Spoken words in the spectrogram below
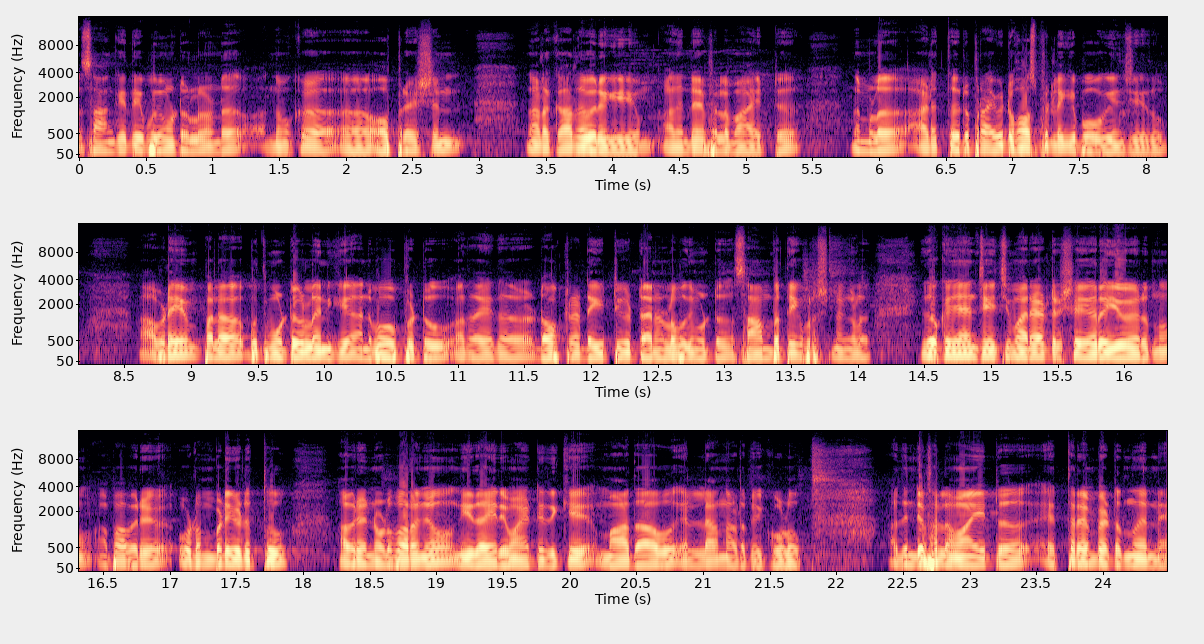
സാങ്കേതിക ബുദ്ധിമുട്ടുകളുണ്ട്. നമുക്ക് ഓപ്പറേഷൻ നടക്കാതെ വരികയും അതിന്റെ ഫലമായിട്ട് നമ്മൾ അടുത്തൊരു പ്രൈവറ്റ് ഹോസ്പിറ്റലിലേക്ക് പോവുകയും ചെയ്തു. അവിടെയും പല ബുദ്ധിമുട്ടുകളും എനിക്ക് അനുഭവപ്പെട്ടു. അതായത് ഡോക്ടറെ ഡേറ്റ് കിട്ടാനുള്ള ബുദ്ധിമുട്ട് സാമ്പത്തിക പ്രശ്നങ്ങൾ ഇതൊക്കെ ഞാൻ ചേച്ചിമാരായിട്ട് ഷെയർ ചെയ്യുമായിരുന്നു. അപ്പോൾ അവർ ഉടമ്പടി എടുത്തു. അവരെന്നോട് പറഞ്ഞു നീ ധൈര്യമായിട്ടിരിക്കെ മാതാവ് എല്ലാം നടത്തിക്കോളും. അതിന്റെ ഫലമായിട്ട് എത്രയും പെട്ടെന്ന് തന്നെ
